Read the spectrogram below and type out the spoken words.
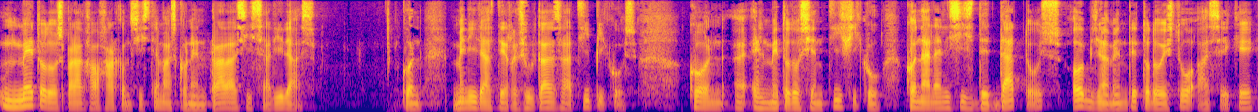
métodos para trabajar con sistemas, con entradas y salidas, con medidas de resultados atípicos, con eh, el método científico, con análisis de datos, obviamente todo esto hace que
